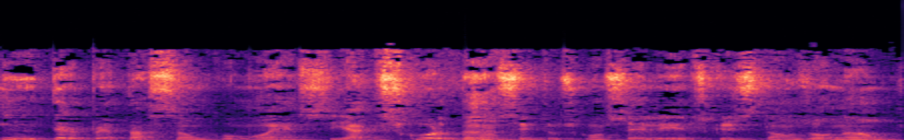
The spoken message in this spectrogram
interpretação como essa. E a discordância entre os conselheiros, cristãos ou não,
